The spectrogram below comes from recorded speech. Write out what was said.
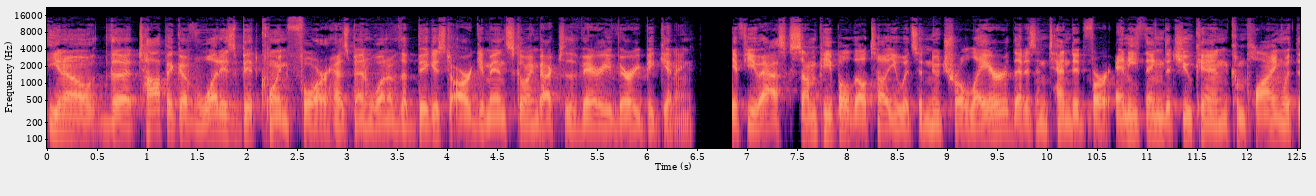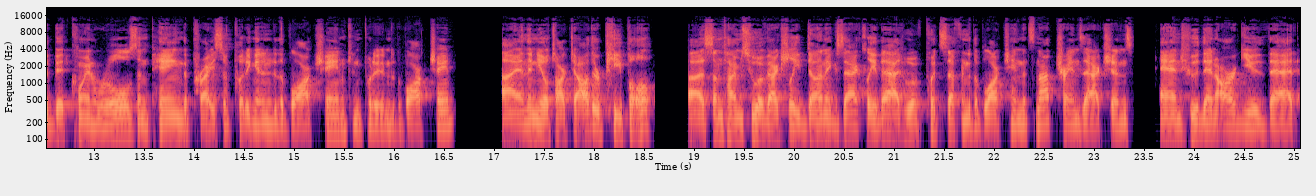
you know, the topic of what is Bitcoin for has been one of the biggest arguments going back to the very, very beginning. If you ask some people, they'll tell you it's a neutral layer that is intended for anything that you can complying with the Bitcoin rules and paying the price of putting it into the blockchain can put it into the blockchain. Uh, and then you'll talk to other people, uh, sometimes who have actually done exactly that, who have put stuff into the blockchain that's not transactions, and who then argue that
